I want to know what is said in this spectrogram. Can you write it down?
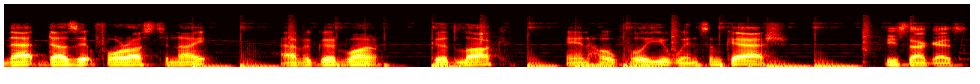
that does it for us tonight. Have a good one. Good luck, and hopefully you win some cash. Peace out, guys.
